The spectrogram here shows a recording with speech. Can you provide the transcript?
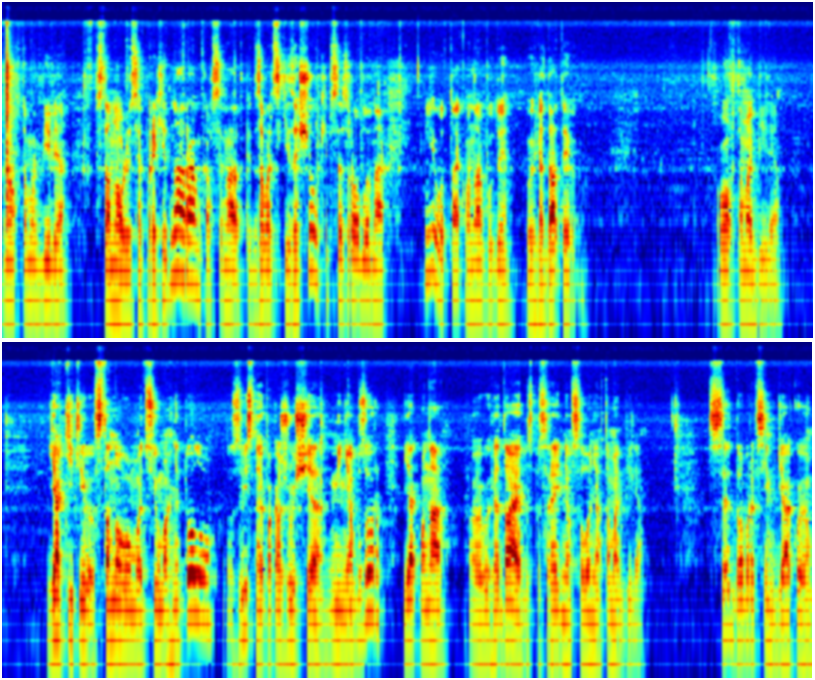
на автомобілі, встановлюється перехідна рамка, все на під заводські защолки все зроблено. І от вона буде виглядати у автомобілі. Як тільки встановимо цю магнітолу, звісно, я покажу ще міні-обзор, як вона е, виглядає безпосередньо в салоні автомобіля. Все добре, всім дякую.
